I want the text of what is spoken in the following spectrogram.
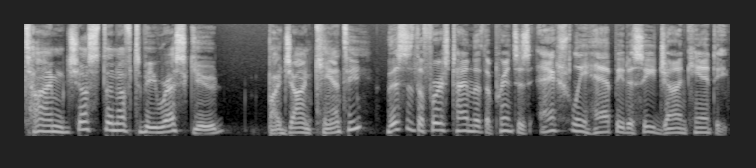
Time just enough to be rescued by John Canty? This is the first time that the prince is actually happy to see John Canty.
